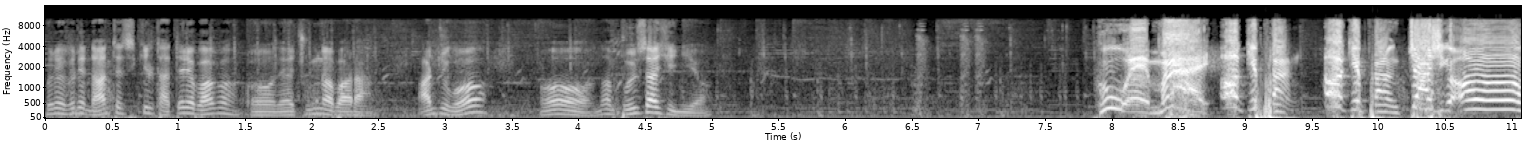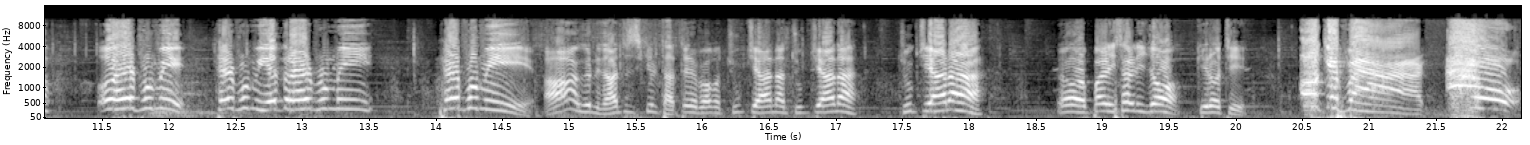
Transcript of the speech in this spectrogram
그래 그래. 나한테 스킬 다 때려박아. 어 내가 죽나 봐라. 안 죽어? 어난 불사신이여 Who am I? 어깨빵 어깨빵 자식아 어 어 help me help me 얘들아 help me 아 그래 나한테 스킬 다 때려박아. 죽지 않아 죽지 않아 죽지 않아. 어 빨리 살리죠 기러티. 어깨빵 아우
